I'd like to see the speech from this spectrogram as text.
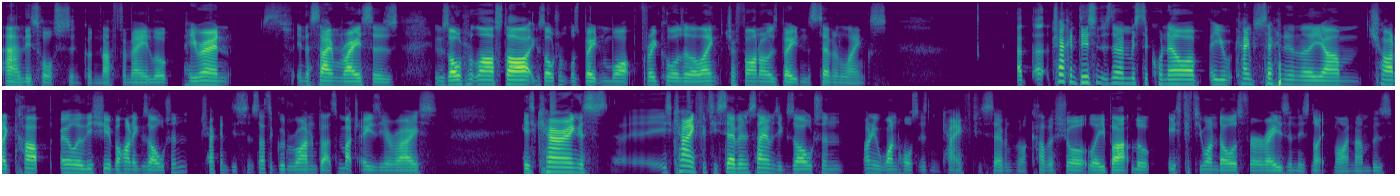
and this horse isn't good enough for me. Look, he ran in the same race as Exultant last start. Exultant was beaten what three quarters of the length. Shafano was beaten seven lengths track and distance now, Mr. Cornell. He came second in the um, Chater Cup earlier this year behind Exultant. Track and distance, that's a good run, but it's a much easier race. He's carrying this. Uh, carrying 57, same as Exultant. Only one horse isn't carrying 57. I'll cover shortly, but look, he's $51 for a reason. He's not my numbers.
